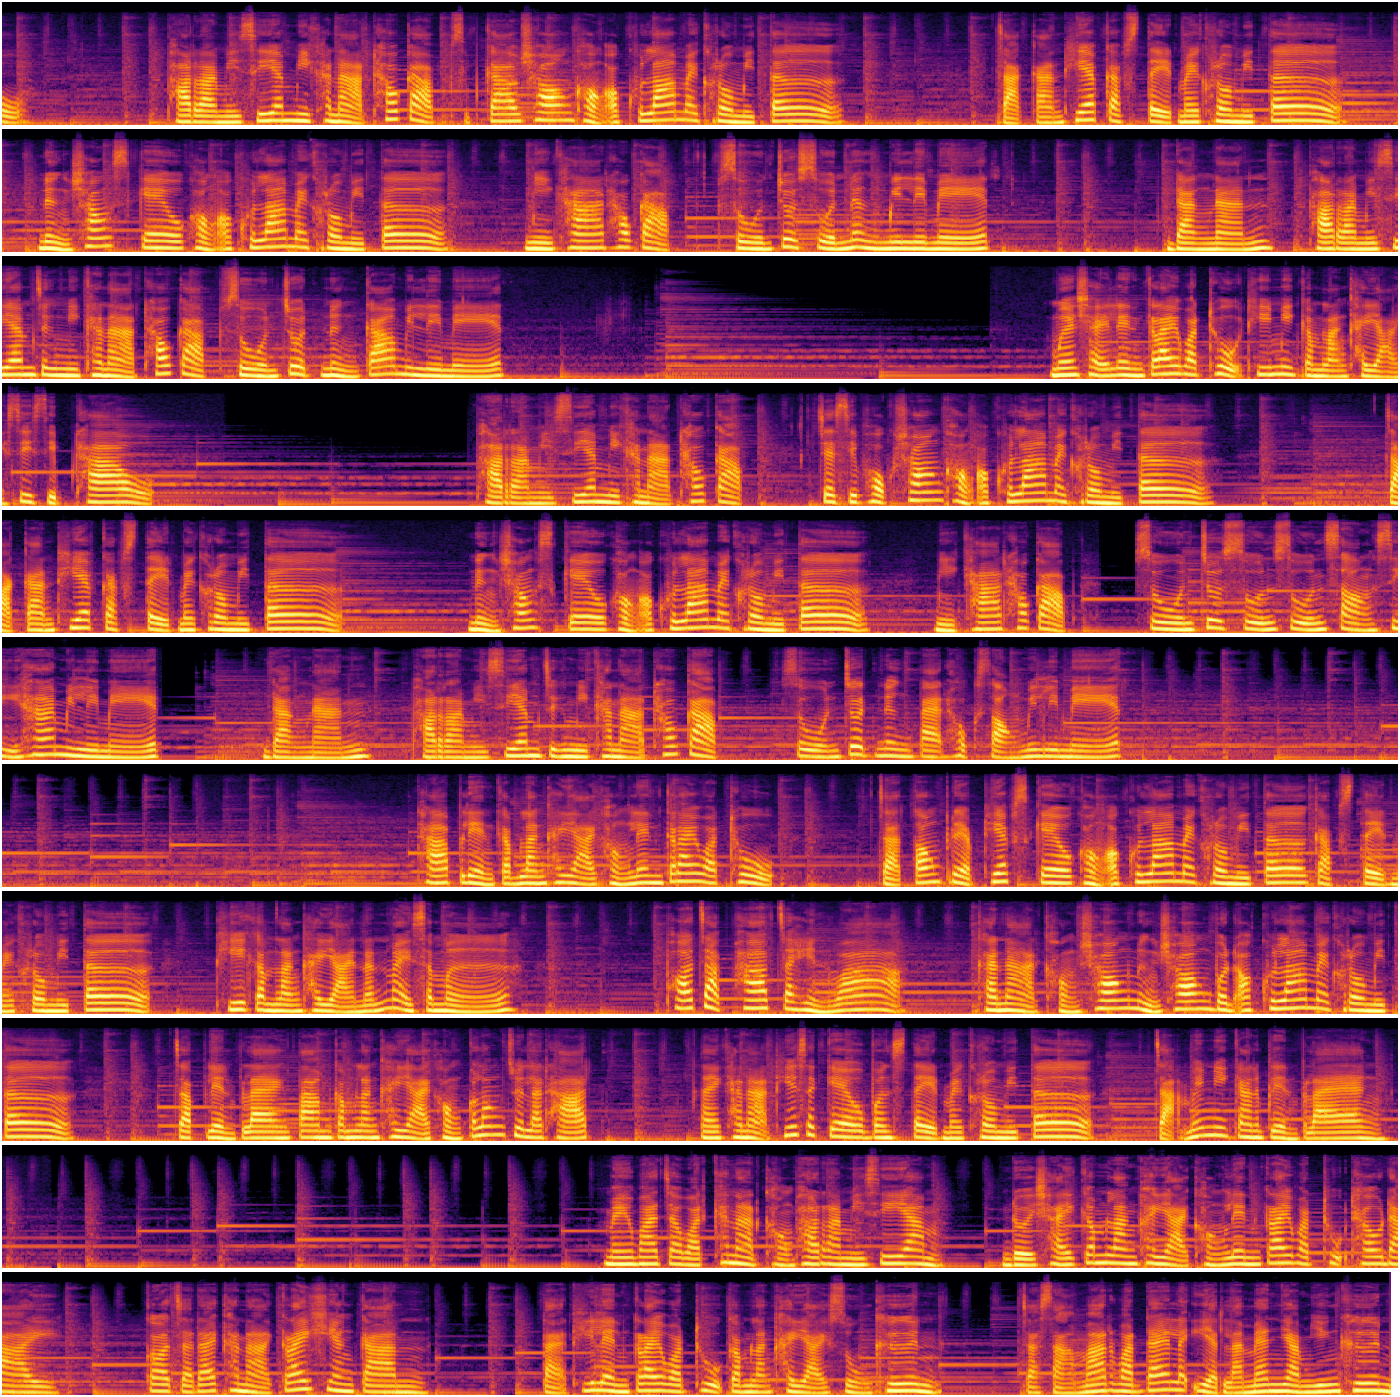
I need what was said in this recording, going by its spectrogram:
พารามิเซียมมีขนาดเท่ากับ 19 ช่องของ Ocular Micrometer จากการเทียบกับ State Micrometer 1ช่องสเกลของ Ocular Micrometer มีค่าเท่ากับ 0.01มิลลิเมตรดังนั้น พารามิเซียมจึงมีขนาดเท่ากับ 0.19 มิลลิเมตร เมื่อใช้เลนส์ใกล้วัตถุที่มีกำลังขยาย 40 เท่า พารามิเซียมมีขนาดเท่ากับ 76 ช่องของ Ocular Micrometer จากการเทียบกับ State Micrometer 1 ช่องสเกลของ Ocular Micrometer มีค่าเท่ากับ 0.00245มิลลิเมตร ดังนั้น พารามิเซียมจึงมีขนาดเท่ากับ 0.1862มิลลิเมตร ถ้าเปลี่ยนกำลังขยายของเลนส์ใกล้วัตถุ จะต้องเปรียบเทียบสเกลของ Ocular Micrometer กับ State Micrometer ที่กำลังขยายนั้นใหม่เสมอ เพราะจากภาพจะเห็นว่า ขนาดของช่องหนึ่งช่องบน Ocular Micrometer จะเปลี่ยนแปลงตามกำลังขยายของกล้องจุลทรรศน์ ในขณะที่สเกลบน State Micrometer จะไม่มีการเปลี่ยนแปลง ไม่ว่าจะวัดขนาดของพารามิเซียม โดยใช้กำลังขยายของเลนส์ใกล้วัตถุเท่าใด ก็จะได้ขนาดใกล้เคียงกัน แต่ที่เลนส์ใกล้วัตถุกำลังขยายสูงขึ้น จะสามารถวัดได้ละเอียดและแม่นยำยิ่งขึ้น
